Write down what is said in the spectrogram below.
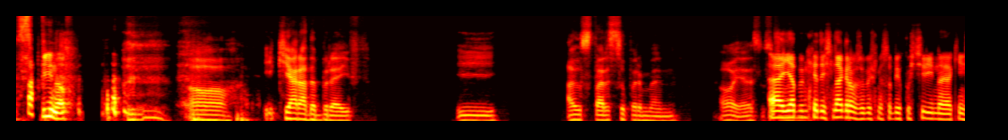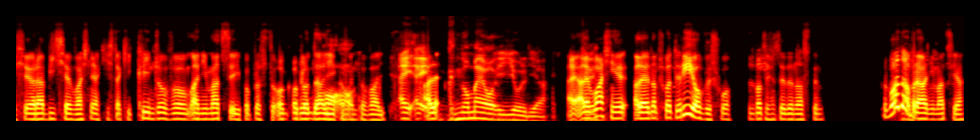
Spin-off. O, i Kiara the Brave. I All Star Superman. O Jezus. Ej, ja bym kiedyś nagrał, żebyśmy sobie puścili na jakimś rabicie właśnie jakiś taki cringe'ową animację i po prostu og- oglądali O, i komentowali. Ej, ej, ale- Gnomeo i Julia. Ej, ale Okej. właśnie, ale na przykład Rio wyszło w 2011. To była dobra No. animacja.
